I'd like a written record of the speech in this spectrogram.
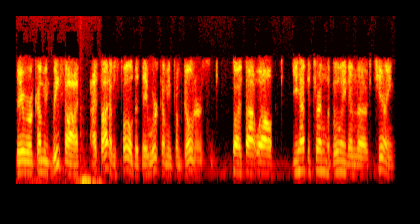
they were coming. We thought I thought I was told that they were coming from donors, so I thought, well, you have to turn the booing and the cheering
